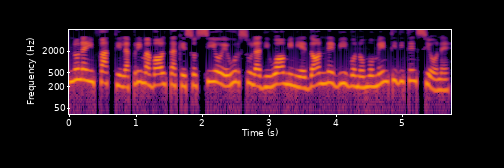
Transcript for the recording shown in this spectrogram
Non è infatti la prima volta che Sossio e Ursula di uomini e donne vivono momenti di tensione.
